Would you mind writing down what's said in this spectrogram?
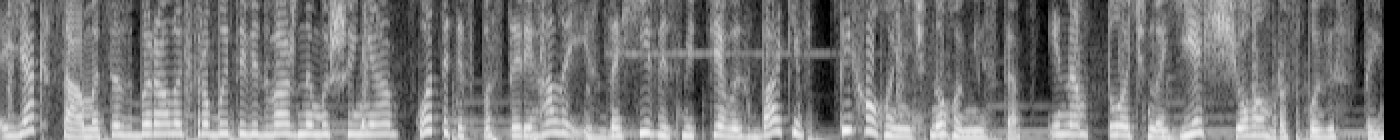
Як саме це збиралось робити відважне мишеня? Котики спостерігали із дахів і сміттєвих баків тихого нічного міста, і нам точно є що вам розповісти.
